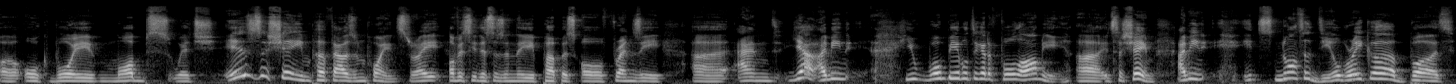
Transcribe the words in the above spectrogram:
uh, Orc Boy mobs, which is a shame per thousand points, right? Obviously, this is in the purpose of Frenzy. Uh, and yeah, I mean, you won't be able to get a full army. Uh, it's a shame. I mean, it's not a deal breaker, but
